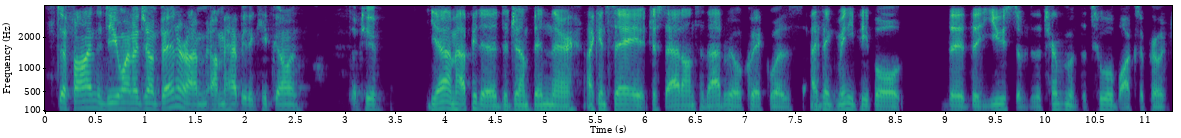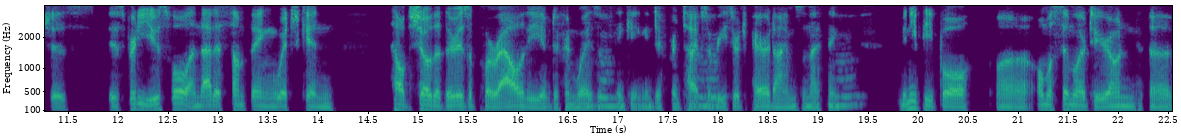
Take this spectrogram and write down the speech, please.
Stefan, do you want to jump in, or I'm I'm happy to keep going? It's up to you. Yeah, I'm happy to to jump in there. I can say just add on to that real quick was I think many people the the use of the term of the toolbox approach is is pretty useful, and that is something which can helps show that there is a plurality of different ways mm-hmm. of thinking and different types mm-hmm. of research paradigms. And I think mm-hmm. many people, uh, almost similar to your own uh,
